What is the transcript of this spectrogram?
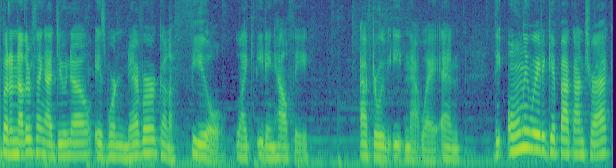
But another thing I do know is we're never going to feel like eating healthy after we've eaten that way. And the only way to get back on track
